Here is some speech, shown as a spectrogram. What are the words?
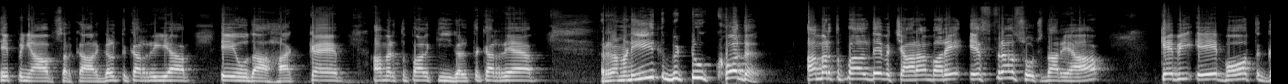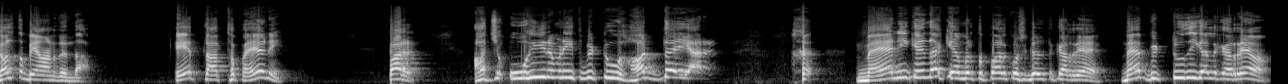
ਇਹ ਪੰਜਾਬ ਸਰਕਾਰ ਗਲਤ ਕਰ ਰਹੀ ਆ। ਇਹ ਉਹਦਾ ਹੱਕ ਹੈ। ਅਮਰਤਪਾਲ ਕੀ ਗਲਤ ਕਰ ਰਿਹਾ ਰਮਣੀਤ ਬਿੱਟੂ ਖੁਦ ਅਮਰਤਪਾਲ ਦੇ ਵਿਚਾਰਾਂ ਬਾਰੇ ਇਸ ਤਰ੍ਹਾਂ ਸੋਚਦਾ ਰਿਹਾ ਕਿ ਵੀ ਇਹ ਬਹੁਤ ਗਲਤ ਬਿਆਨ ਦਿੰਦਾ। ਇਹ ਤੱਥ ਪਏ ਨੇ। ਪਰ ਅੱਜ ਉਹੀ ਰਮਣੀਤ ਬਿੱਟੂ ਹੱਦ ਹੈ ਯਾਰ। ਮੈਂ ਨਹੀਂ ਕਹਿੰਦਾ ਕਿ ਅਮਰਤਪਾਲ ਕੁਝ ਗਲਤ ਕਰ ਰਿਹਾ ਹੈ। ਮੈਂ ਬਿੱਟੂ ਦੀ ਗੱਲ ਕਰ ਰਿਹਾ।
